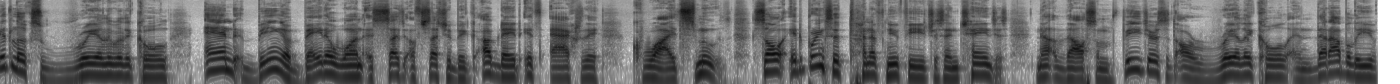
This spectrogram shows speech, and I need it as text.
It looks really really cool and being a beta 1 is such of such a big update it's actually quite smooth. So it brings a ton of new features and changes. Now there are some features that are really cool and that I believe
